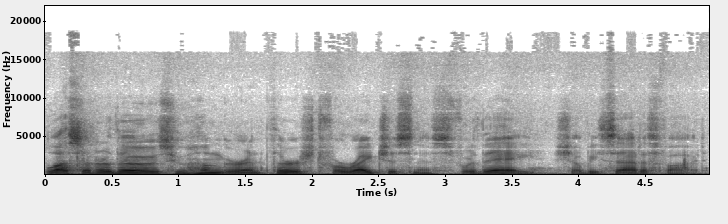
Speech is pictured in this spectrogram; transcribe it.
Blessed are those who hunger and thirst for righteousness, for they shall be satisfied.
